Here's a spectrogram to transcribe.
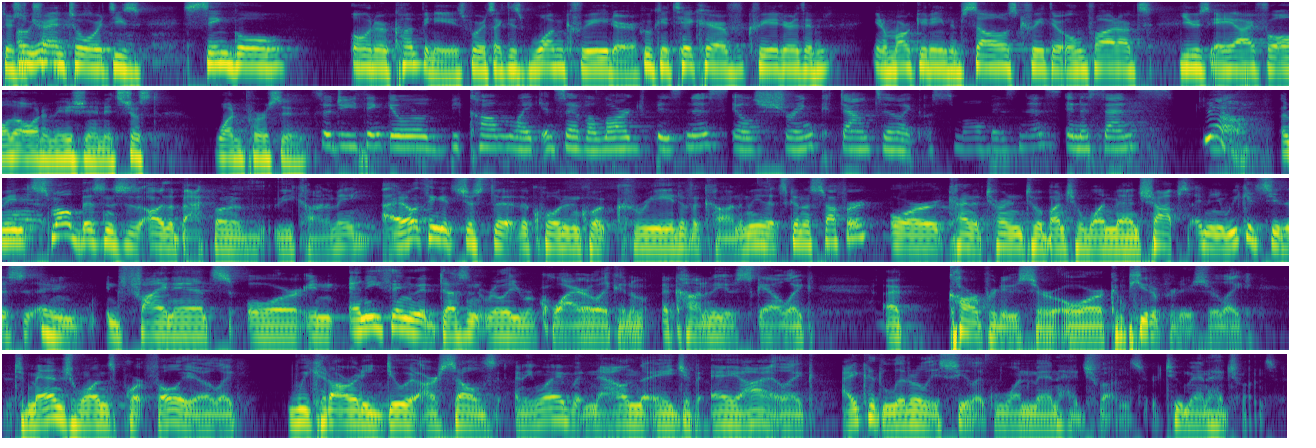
there's a Oh, yeah. trend towards these single owner companies where it's like this one creator who can take care of creator them you know marketing themselves create their own products use ai for all the automation it's just one person So do you think it will become like instead of a large business, it'll shrink down to like a small business in a sense? Yeah. I mean, small businesses are the backbone of the economy. I don't think it's just the, the quote unquote creative economy that's going to suffer or kind of turn into a bunch of one man shops. I mean, we could see this I mean, in finance or in anything that doesn't really require like an economy of scale, like a car producer or a computer producer. Like to manage one's portfolio, like we could already do it ourselves anyway. But now in the age of AI, like I could literally see like one man hedge funds or two man hedge funds.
